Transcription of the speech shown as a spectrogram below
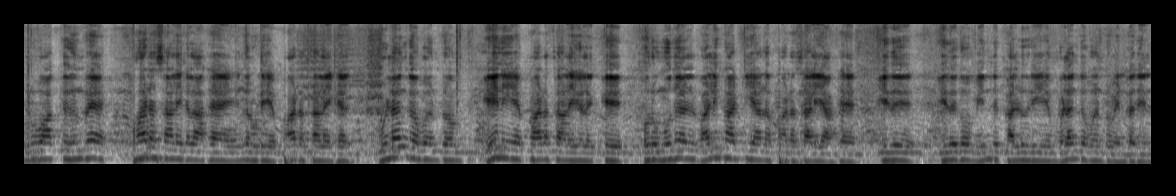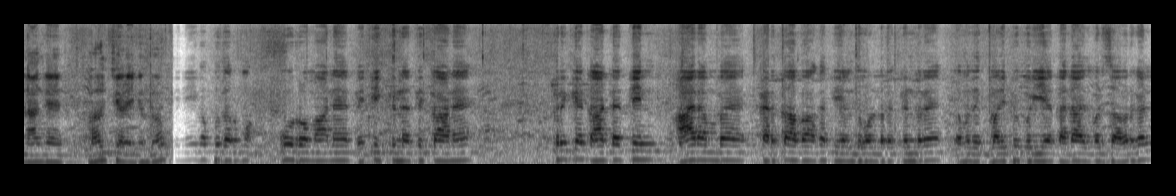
உருவாக்குகின்ற பாடசாலைகளாக எங்களுடைய பாடசாலைகள் விளங்க வேண்டும். ஏனைய பாடசாலைகளுக்கு ஒரு முதல் வழிகாட்டியான பாடசாலையாக இது இதுவும் இந்து கல்லூரியும் விளங்க வேண்டும் என்பதில் நாங்கள் மகிழ்ச்சி அடைகின்றோம். பூர்வமான வெற்றி கிண்ணத்துக்கான கிரிக்கெட் ஆட்டத்தின் ஆரம்ப கர்த்தாவாக திகழ்ந்து கொண்டிருக்கின்ற எமது மதிப்புக்குரிய தண்டாதிபதி அவர்கள்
